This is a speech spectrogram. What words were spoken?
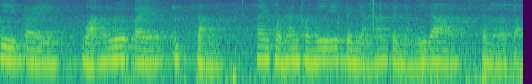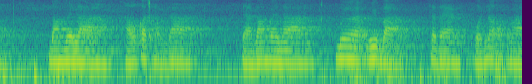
ที่ไป หวังหรือไปสั่งให้คนนั้นคนนี้เป็นอย่างนั้นเป็นอย่างนี้ได้เสมอไป บางเวลาเขาก็ทำได้ แต่บางเวลาเมื่อวิบากแสดงผลออกมา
